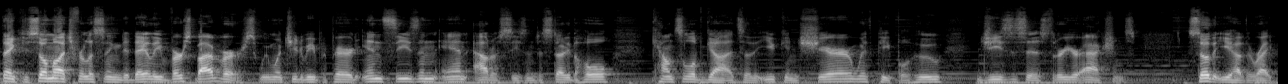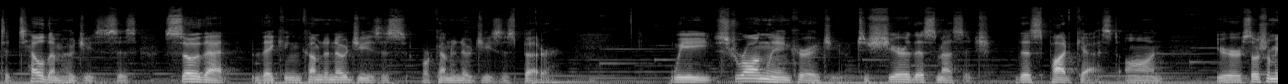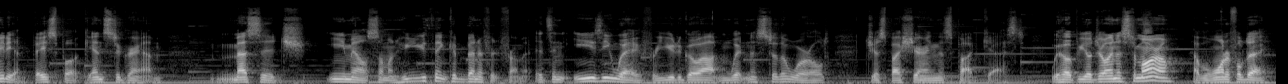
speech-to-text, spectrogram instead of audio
Thank you so much for listening to Daily Verse by Verse. We want you to be prepared in season and out of season to study the whole counsel of God so that you can share with people who Jesus is through your actions, so that you have the right to tell them who Jesus is, so that they can come to know Jesus or come to know Jesus better. We strongly encourage you to share this message, this podcast, on your social media Facebook, Instagram, message, email someone who you think could benefit from it. It's an easy way for you to go out and witness to the world just by sharing this podcast. We hope you'll join us tomorrow. Have a wonderful day.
